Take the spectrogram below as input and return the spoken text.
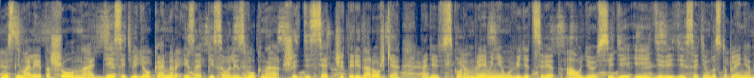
Мы снимали это шоу на 10 видеокамер и записывали звук на 64 дорожки. Надеюсь, в скором времени увидит свет аудио CD и DVD с этим выступлением.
